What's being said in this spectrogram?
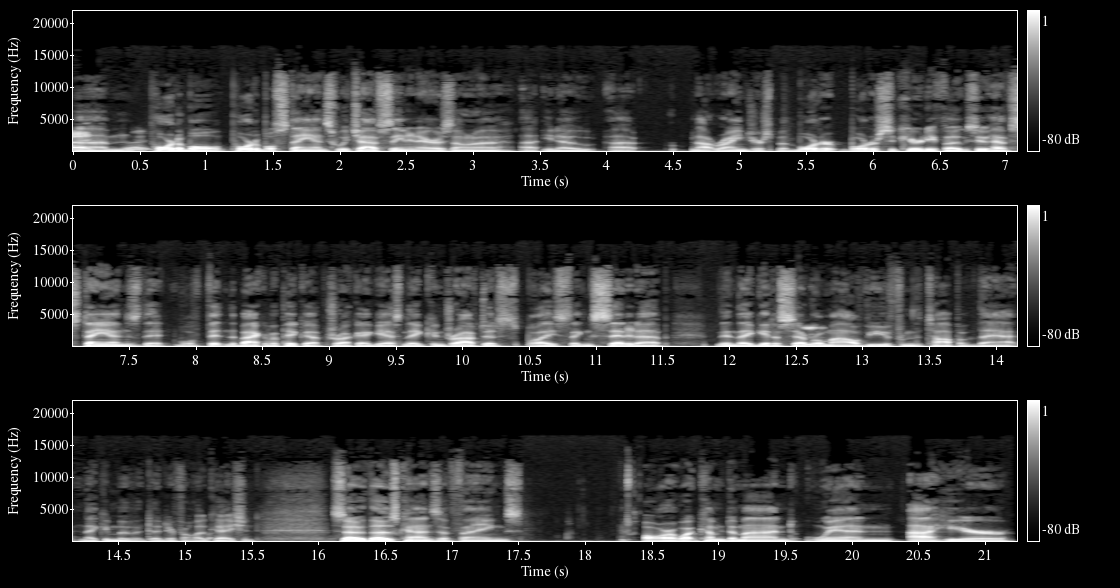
right, um, right. portable portable stands, which I've seen in Arizona. Uh, you know, uh, not rangers, but border border security folks who have stands that will fit in the back of a pickup truck, I guess, and they can drive to a place, they can set it up, then they get a several mm-hmm. mile view from the top of that, and they can move it to a different location. So those kinds of things are what come to mind when I hear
